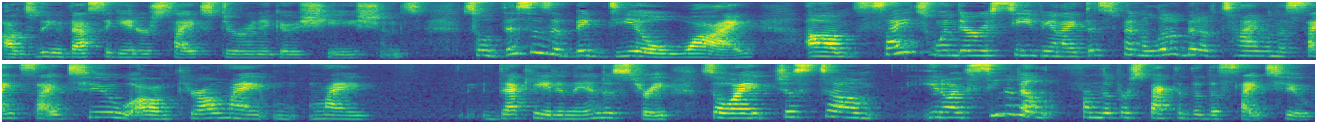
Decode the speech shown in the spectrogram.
um, to the investigator sites during negotiations. So this is a big deal. Why? Um, sites, when they're receiving, and I did spend a little bit of time on the site side too um, throughout my, my decade in the industry. So I just um, you know, I've seen it from the perspective of the site too.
